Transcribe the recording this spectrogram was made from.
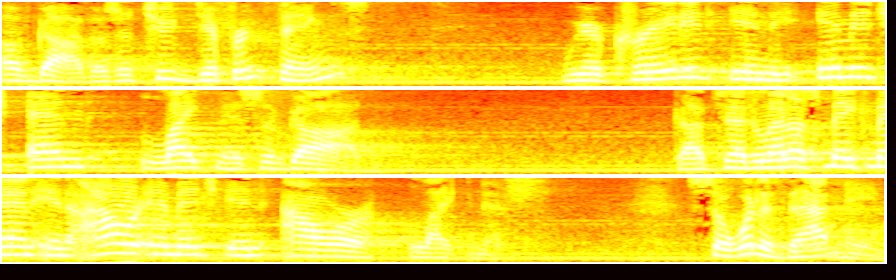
of God. Those are two different things. We are created in the image and likeness of God. God said, Let us make man in our image, in our likeness. So, what does that mean?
